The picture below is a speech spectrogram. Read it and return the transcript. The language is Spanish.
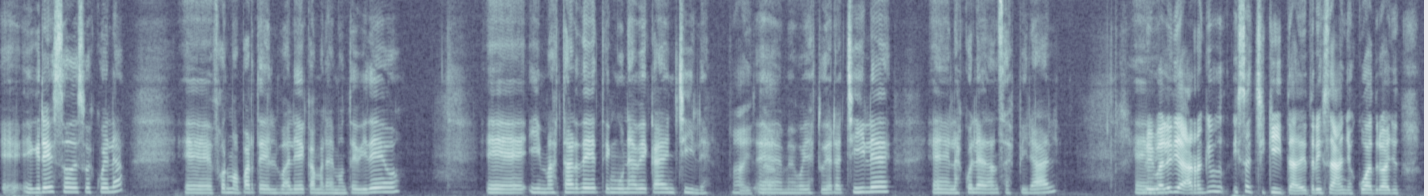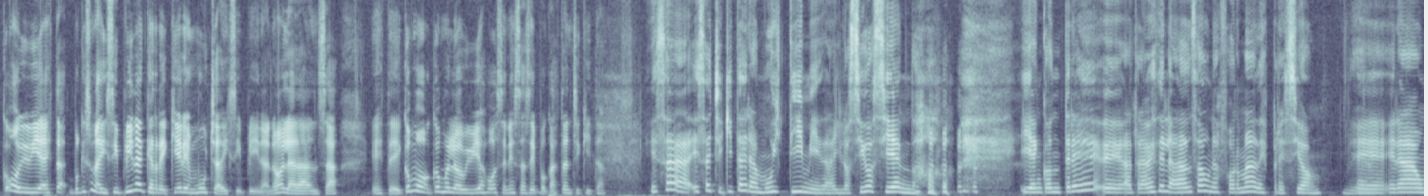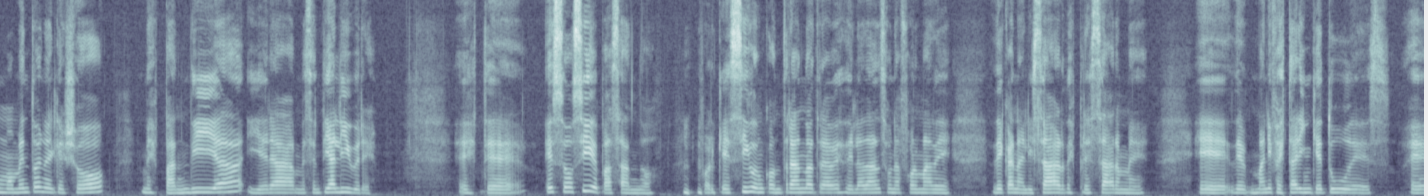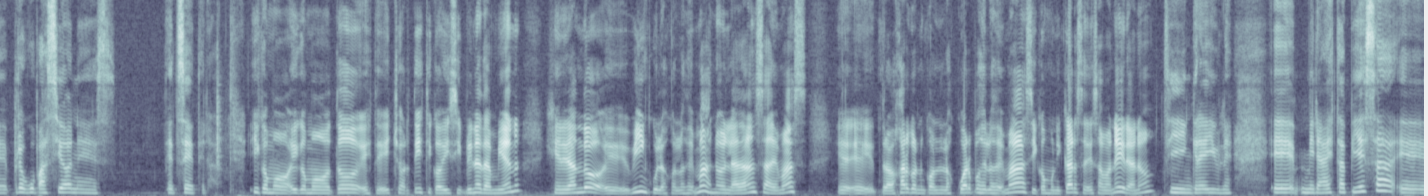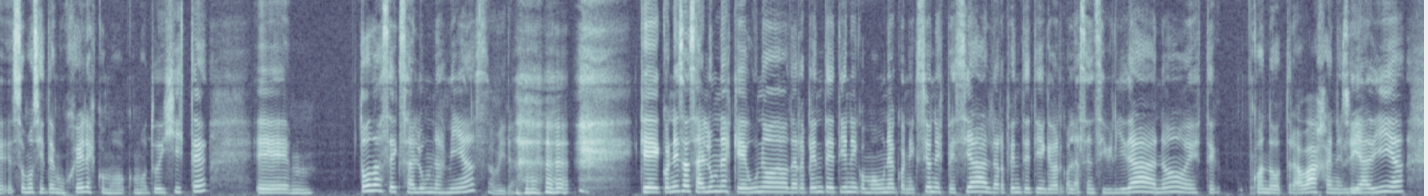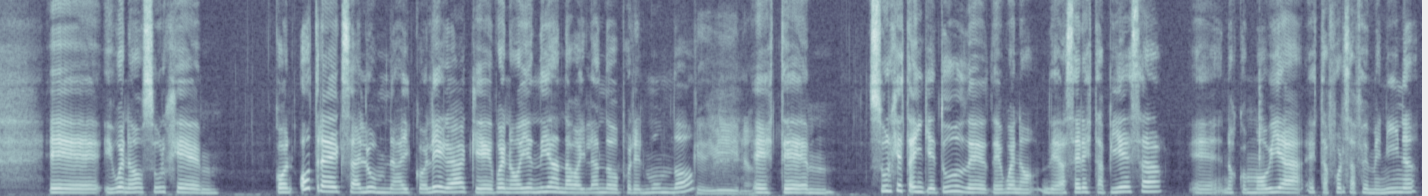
Eh, egreso de su escuela, eh, formo parte del Ballet Cámara de Montevideo eh, y más tarde tengo una beca en Chile. Ahí está. Eh, me voy a estudiar a Chile en la Escuela de Danza Espiral. Pero, y Eh, Valeria, arranquemos esa chiquita de tres años, cuatro años, ¿cómo vivía esta? Porque es una disciplina que requiere mucha disciplina, ¿no? La danza. Este, ¿cómo, ¿Cómo lo vivías vos en esas épocas tan chiquita? Esa, esa chiquita era muy tímida y lo sigo siendo. y encontré eh, a través de la danza una forma de expresión. Eh, era un momento en el que yo me expandía y era, me sentía libre. Este, eso sigue pasando, porque sigo encontrando a través de la danza una forma de, de canalizar, de expresarme, eh, de manifestar inquietudes, eh, preocupaciones, etcétera. Y como, y como todo este hecho artístico, disciplina también, generando eh, vínculos con los demás, ¿no? En la danza, además, eh, eh, trabajar con, con los cuerpos de los demás y comunicarse de esa manera, ¿no? Sí, increíble. Eh, mira, esta pieza, eh, somos siete mujeres, como, como tú dijiste, todas exalumnas mías, Ah, mira. que con esas alumnas que uno de repente tiene como una conexión especial, de repente tiene que ver con la sensibilidad, ¿no? Este, cuando trabaja en el Sí. día a día. Eh, y bueno, surge con otra exalumna y colega que, bueno, hoy en día anda bailando por el mundo. Qué divino. Este, surge esta inquietud de, de, bueno, de hacer esta pieza, eh, nos conmovía esta fuerza femenina.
